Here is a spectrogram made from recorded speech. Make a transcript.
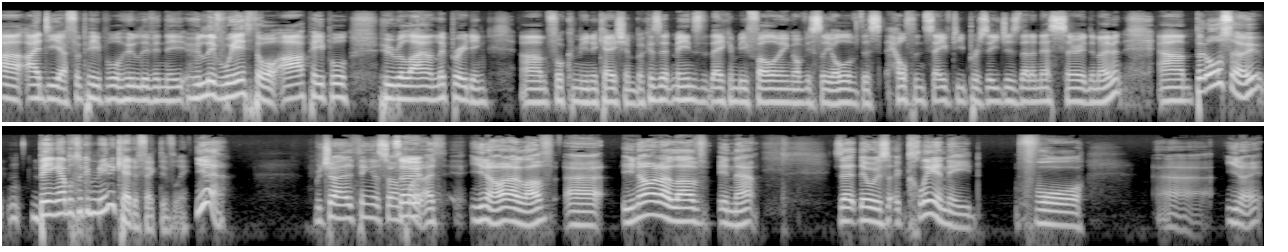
uh, idea for people who live in the who live with or are people who rely on lip reading um, for communication because it means that they can be following obviously all of this health and safety procedures that are necessary at the moment, um, but also being able to communicate effectively. Yeah. Which I think is so, So- important. I th- you know what I love? Uh, you know what I love in that is that there was a clear need for, uh, you know,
